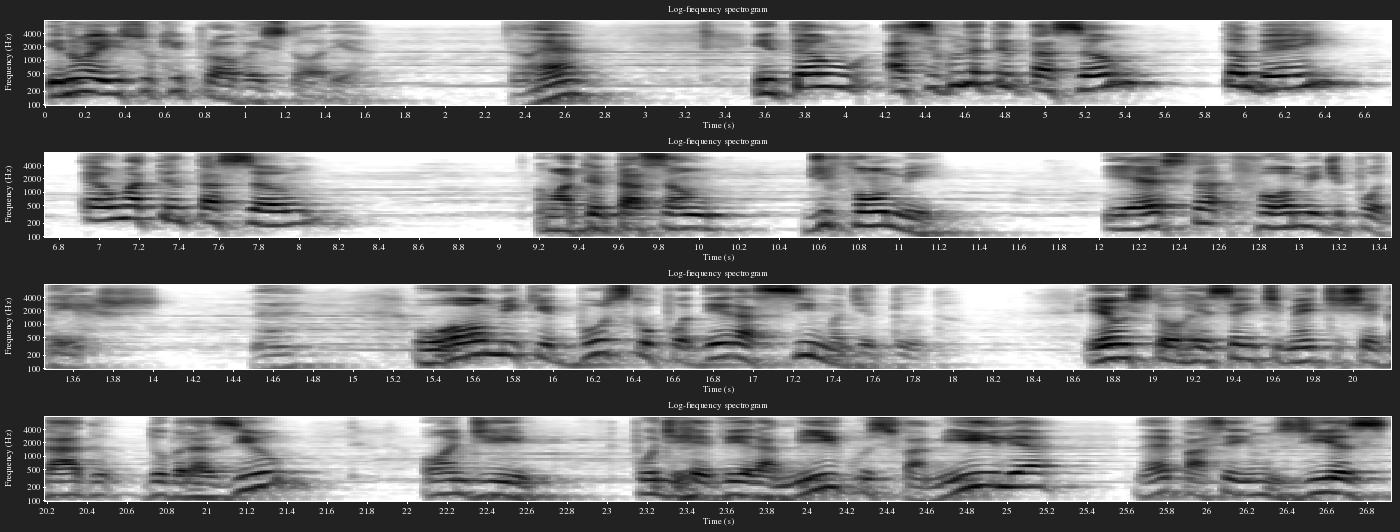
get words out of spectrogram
E não é isso que prova a história, não é? Então, a segunda tentação também é uma tentação, uma tentação de fome. E esta fome de poder, né? O homem que busca o poder acima de tudo. Eu estou recentemente chegado do Brasil, onde pude rever amigos, família, né? Passei uns dias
